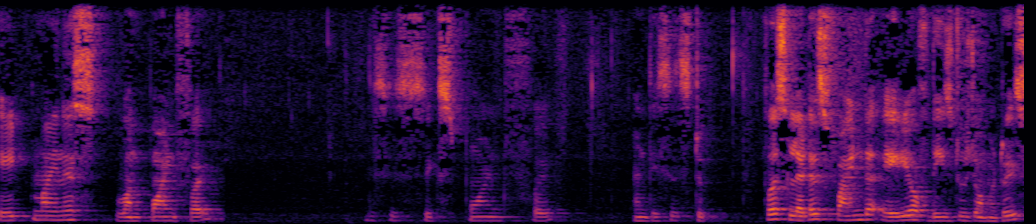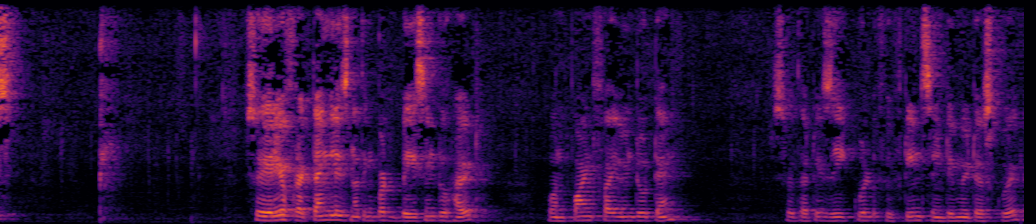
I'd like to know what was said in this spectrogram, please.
8 minus 1.5 this is 6.5 and this is 2 first let us find the area of these two geometries. So area of rectangle is nothing but base into height 1.5 into 10 so that is equal to 15 centimeter square.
